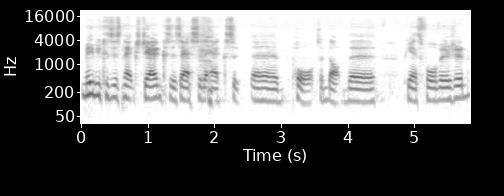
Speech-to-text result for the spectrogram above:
maybe because it's next gen, because it's S and X uh, port and not the PS4 version.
